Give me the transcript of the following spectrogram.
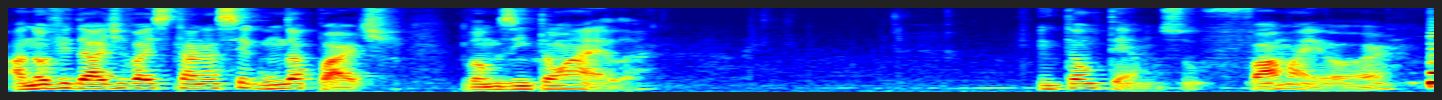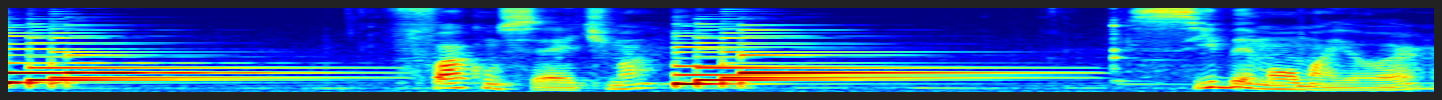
A novidade vai estar na segunda parte. Vamos então a ela. Então temos o Fá maior, Fá com sétima, Si bemol maior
